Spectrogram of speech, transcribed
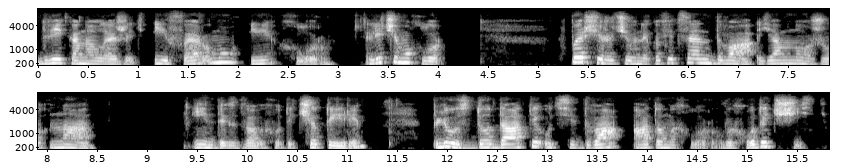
Двійка належить і феруму, і хлору. Лічимо хлор. В першій речовини коефіцієнт 2 я множу на індекс 2 виходить 4, плюс додати оці два атоми хлору, виходить 6.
